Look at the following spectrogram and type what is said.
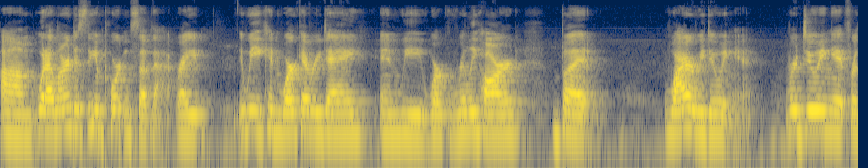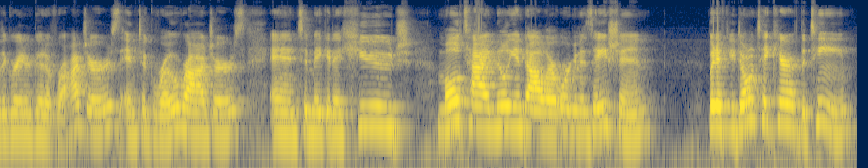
um, what I learned is the importance of that, right? We can work every day and we work really hard, but why are we doing it? We're doing it for the greater good of Rogers and to grow Rogers and to make it a huge multi million dollar organization. But if you don't take care of the team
